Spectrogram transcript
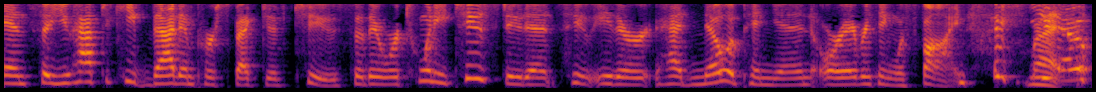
and so you have to keep that in perspective too. So there were 22 students who either had no opinion or everything was fine right. you know?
